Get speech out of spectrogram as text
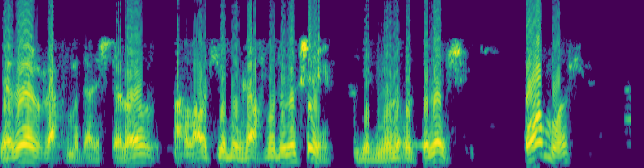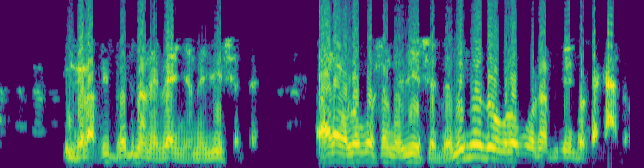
Βεβαίως γράφουμε το αριστερό, αλλά όχι όπω γράφουμε το δεξί. Γιατί δεν έχω εκπαιδεύσει. Όμως η γραφή πρέπει να ανεβαίνει, να ανεβήσετε. Άρα ο λόγος να ανεβήσετε δεν είναι ο λόγος να πηγαίνει προς τα κάτω.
